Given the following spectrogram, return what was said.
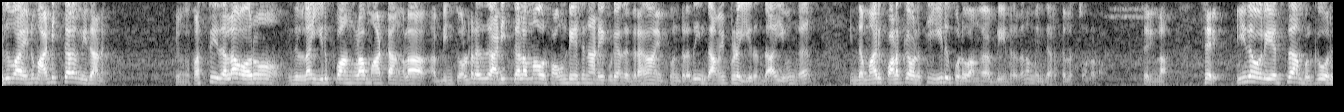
எதுவாயினும் அடித்தளம் இதானே. இவங்க ஃபஸ்ட்டு இதெல்லாம் வரும். இதெல்லாம் இருப்பாங்களா மாட்டாங்களா அப்படின்னு சொல்கிறது அடித்தளமாக ஒரு ஃபவுண்டேஷன் அடையக்கூடிய அந்த கிரக அமைப்புன்றது இந்த அமைப்பில் இருந்தால் இவங்க இந்த மாதிரி பழக்க வளர்த்தி ஈடுபடுவாங்க அப்படின்றத நம்ம இந்த இடத்துல சொல்லலாம். சரிங்களா? சரி இதை ஒரு எக்ஸாம்பிளுக்கு ஒரு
